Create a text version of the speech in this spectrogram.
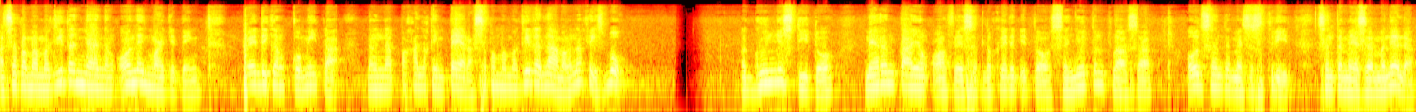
At sa pamamagitan nga ng online marketing, pwede kang kumita ng napakalaking pera sa pamamagitan lamang ng Facebook. A good news dito, meron tayong office at located ito sa Newton Plaza, Old Santa Mesa Street, Santa Mesa, Manila.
